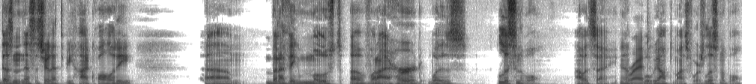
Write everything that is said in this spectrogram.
doesn't necessarily have to be high quality. Um, but I think most of what I heard was listenable. I would say, you know, Right. what we optimize for is listenable.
